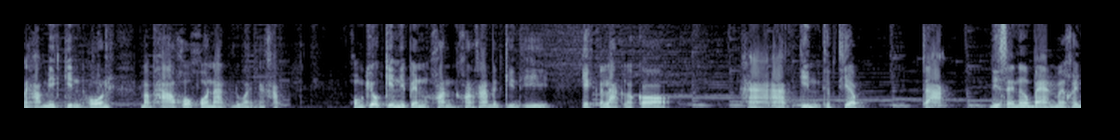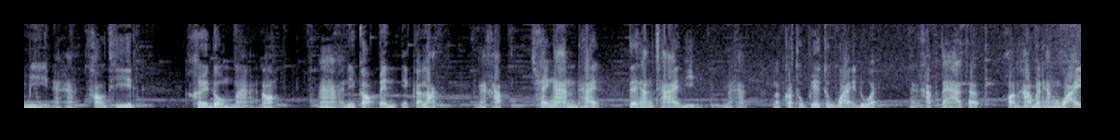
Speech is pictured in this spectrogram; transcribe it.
นะครับ มีกลิ่นโทนมะพร้าวโคโคนัทด้วยนะครับ ผมคิดว่ากลิ่นนี้เป็นค่อนค่อนข้างเป็นกลิ่นที่เอกลักษณ์ แล้วก็หากลิ่นเทียบๆจากดีไซเนอร์แบรนด์ไม่ค่อยมีนะฮะ เท่าที่เคยดมมาเนาะ อ่า อันนี้ก็เป็นเอกลักษณ์นะครับ ใช้งานได้ได้ทั้งชายหญิงนะฮะ แล้วก็ทุกเพศทุกวัยด้วย นะครับแต่อาจจะค่อนข้างไปทางวัย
